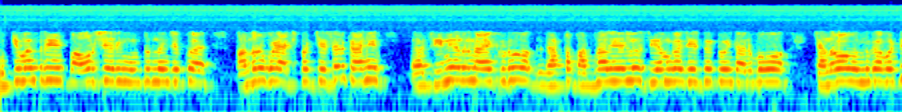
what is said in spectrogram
ముఖ్యమంత్రి పవర్ షేరింగ్ ఉంటుందని చెప్పి అందరూ కూడా ఎక్స్పెక్ట్ చేశారు. కానీ సీనియర్ నాయకుడు గత పద్నాలుగేళ్ళు సీఎం గా చేసినటువంటి అనుభవం చంద్రబాబు ఉంది కాబట్టి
